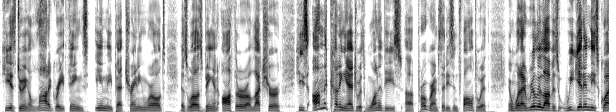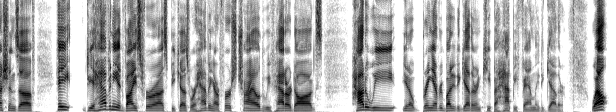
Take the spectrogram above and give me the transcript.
He is doing a lot of great things in the pet training world, as well as being an author, a lecturer. He's on the cutting edge with one of these uh, programs that he's involved with. And what I really love is we get in these questions of, hey, do you have any advice for us because we're having our first child, we've had our dogs. How do we, you know, bring everybody together and keep a happy family together? Well,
